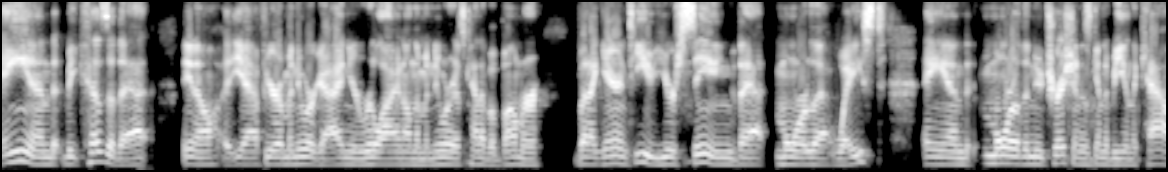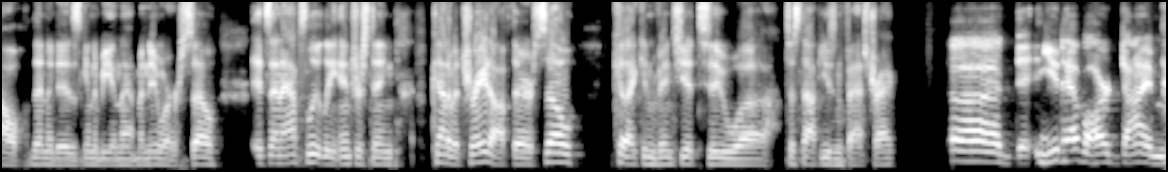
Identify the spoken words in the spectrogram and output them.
And because of that, you know, yeah, if you're a manure guy and you're relying on the manure, it's kind of a bummer. But I guarantee you, you're seeing that more of that waste and more of the nutrition is going to be in the cow than it is going to be in that manure. So it's an absolutely interesting kind of a trade off there. So could I convince you to uh, to stop using Fastrack? Uh, you'd have a hard time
